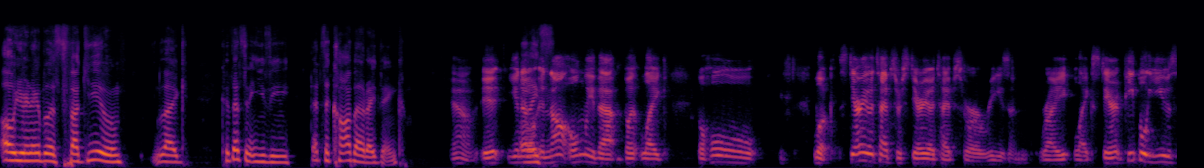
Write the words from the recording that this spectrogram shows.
oh, you're an ableist, fuck you. Like, because that's an easy, that's a cop out, I think. Yeah, it you And know, I- and not only that, but like the whole look, stereotypes are stereotypes for a reason, right? Like stere- people use,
